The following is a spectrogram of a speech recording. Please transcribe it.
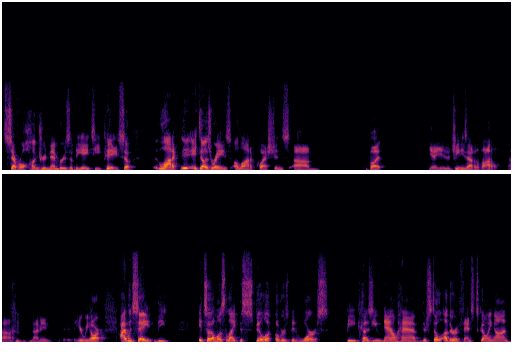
several hundred members of the ATP. So a lot of it does raise a lot of questions. Um, but you know, the genie's out of the bottle. Um, I mean, here we are. I would say the it's almost like the spillover has been worse because you now have there's still other events going on.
